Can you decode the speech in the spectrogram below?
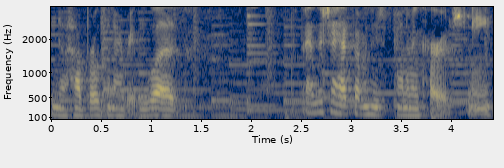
you know, how broken I really was. But I wish I had someone who just kind of encouraged me.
